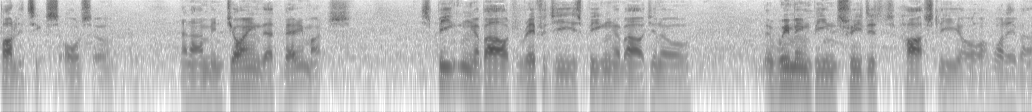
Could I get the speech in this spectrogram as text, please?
politics also, and I'm enjoying that very much. Speaking about refugees, speaking about you know women being treated harshly or whatever,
